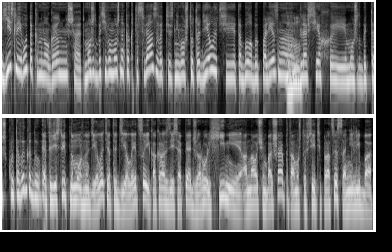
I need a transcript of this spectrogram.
Если его так много, и он мешает, может быть, его можно как-то связывать, из него что-то делать, и это было бы полезно угу. для всех, и, может быть, даже какую-то выгоду? Это действительно можно делать, это делается, и как раз здесь, опять же, роль химии, она очень большая, потому что все эти процессы, они либо,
